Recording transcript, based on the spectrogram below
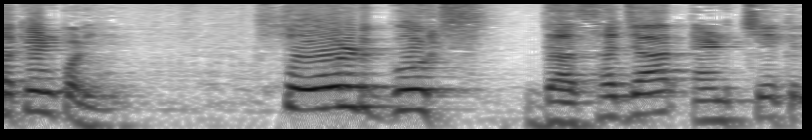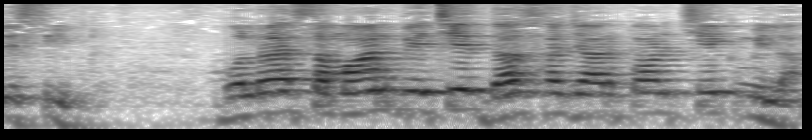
second पढ़िए। सोल्ड गुड्स दस हज़ार एंड चेक रिसीव्ड बोल रहा है, सामान बेचे दस हज़ार का और चेक मिला।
